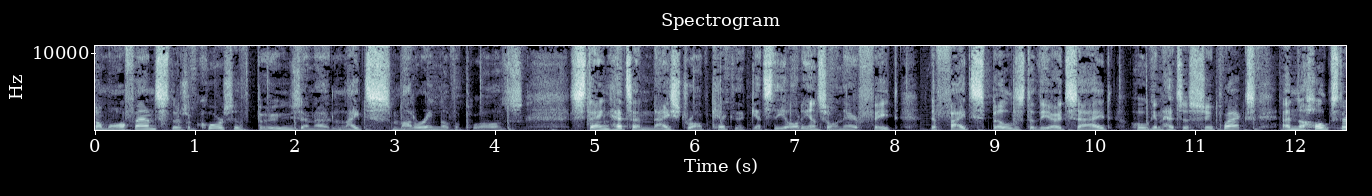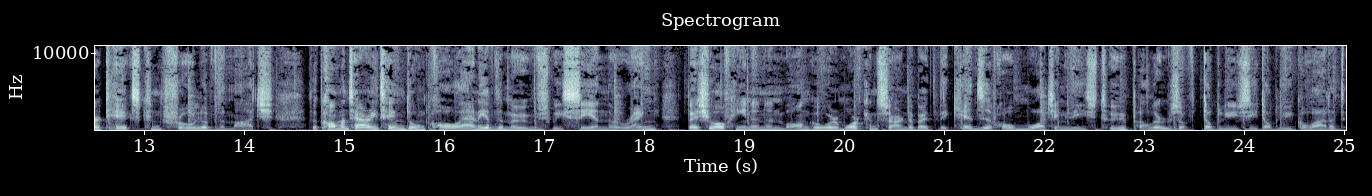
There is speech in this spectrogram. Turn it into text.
some offense, there's a chorus of boos and a light smattering of applause. Sting hits a nice drop kick that gets the audience on their feet. The fight spills to the outside. Hogan hits a suplex, and the Hulkster takes control of the match. The commentary team don't call any of the moves we see in the ring. Bischoff, Heenan, and Mongo are more concerned about the kids at home watching these two pillars of WCW go at it,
